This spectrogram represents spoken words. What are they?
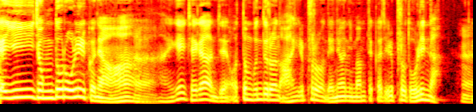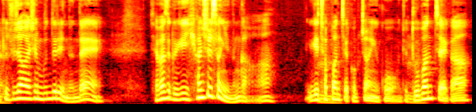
예. 그러니까 이 정도로 올릴 거냐. 아, 이게 제가 이제 어떤 분들은 아, 1% 내년 이맘때까지 1%도 올린다. 이렇게 주장하시는 분들이 있는데 제가 봐서 그게 현실성이 있는가. 이게 첫 음. 번째 걱정이고 이제 두 음. 번째가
